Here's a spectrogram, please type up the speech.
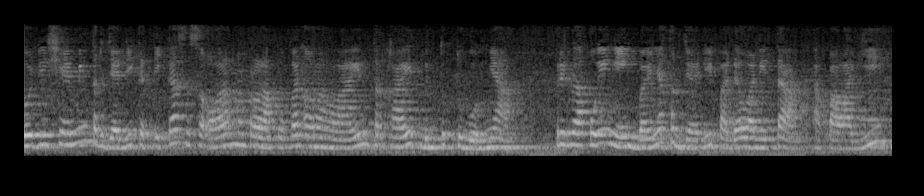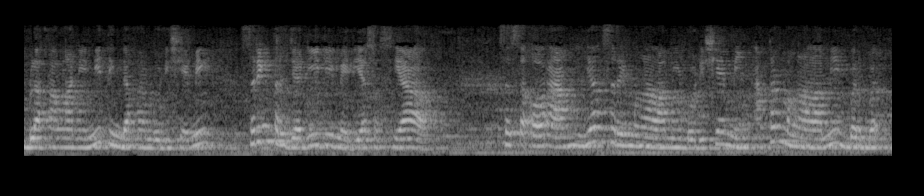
Body shaming terjadi ketika seseorang memperlakukan orang lain terkait bentuk tubuhnya Perilaku ini banyak terjadi pada wanita, apalagi belakangan ini tindakan body shaming sering terjadi di media sosial. Seseorang yang sering mengalami body shaming akan mengalami berba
